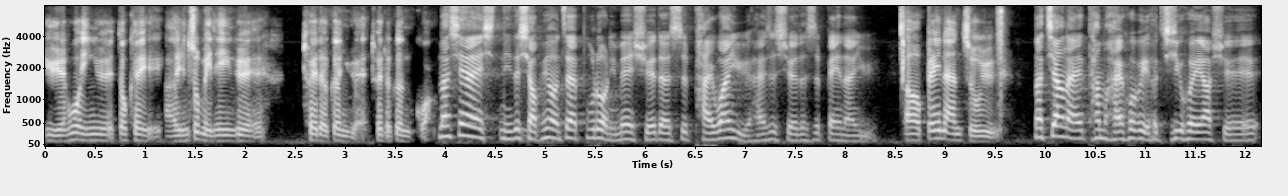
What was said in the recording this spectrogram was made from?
语言或音乐都可以啊、原住民的音乐推得更远，推得更广。那现在你的小朋友在部落里面学的是台湾语，还是学的是卑南语？哦，卑南族语，那将来他们还会不会有机会要学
